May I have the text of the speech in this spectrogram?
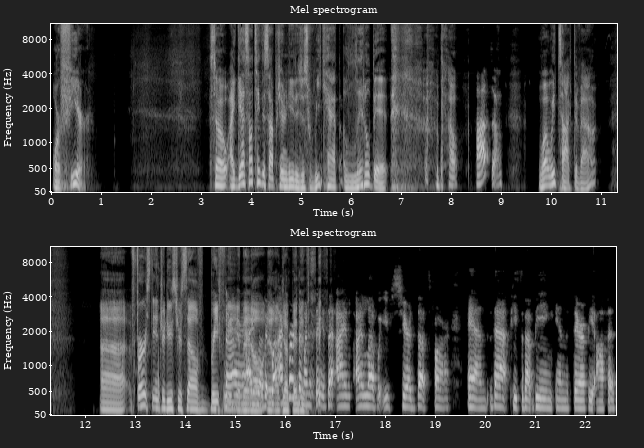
or fear. So I guess I'll take this opportunity to just recap a little bit about Awesome. what we talked about. Uh, first, introduce yourself briefly, No, and then I I'll, and Well, I'll jump first, into. I want to say is that I I love what you've shared thus far, and that piece about being in the therapy office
